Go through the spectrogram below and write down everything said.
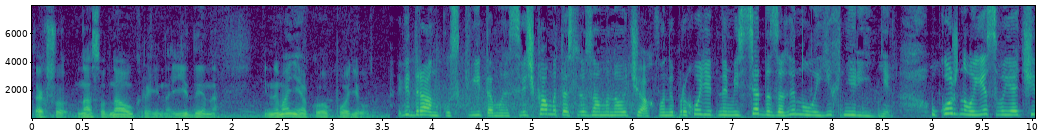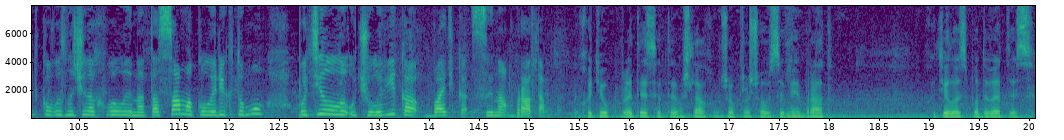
Так що в нас одна Україна, єдина. І немає ніякого поділу. Від ранку з квітами, свічками та сльозами на очах вони приходять на місця, де загинули їхні рідні. У кожного є своя чітко визначена хвилина, та сама, коли рік тому поцілили у чоловіка, батька, сина, брата. Хотів пройтися тим шляхом, що пройшов мій брат. Хотілося подивитись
